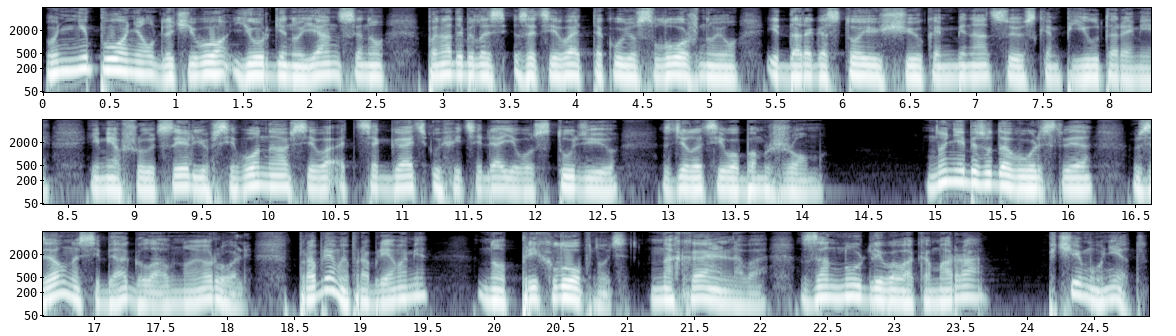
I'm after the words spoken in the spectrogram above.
Он не понял, для чего Юргену Янсену понадобилось затевать такую сложную и дорогостоящую комбинацию с компьютерами, имевшую целью всего-навсего оттягать у фитиля его студию, сделать его бомжом но не без удовольствия взял на себя главную роль. Проблемы проблемами, но прихлопнуть нахального, занудливого комара почему нет?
